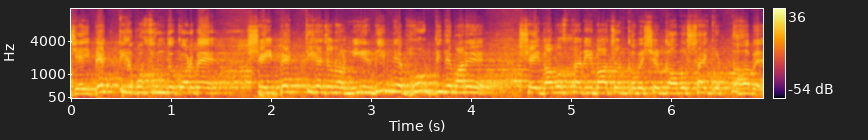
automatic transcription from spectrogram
যেই ব্যক্তিকে পছন্দ করবে, সেই ব্যক্তিকে যেন নির্বিঘ্নে ভোট দিতে পারে, সেই ব্যবস্থা নির্বাচন কমিশনকে অবশ্যই করতে হবে।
